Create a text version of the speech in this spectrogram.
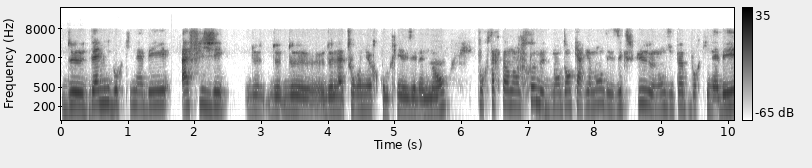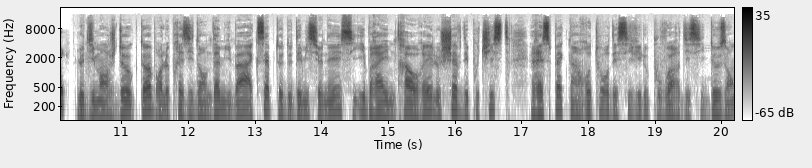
d'amis burkinabés affligés de, de, la tournure qu'ont pris les événements. Pour certains d'entre eux, me demandant carrément des excuses au nom du peuple burkinabé. Le dimanche 2 octobre, le président Damiba accepte de démissionner si Ibrahim Traoré, le chef des putschistes, respecte un retour des civils au pouvoir d'ici deux ans.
